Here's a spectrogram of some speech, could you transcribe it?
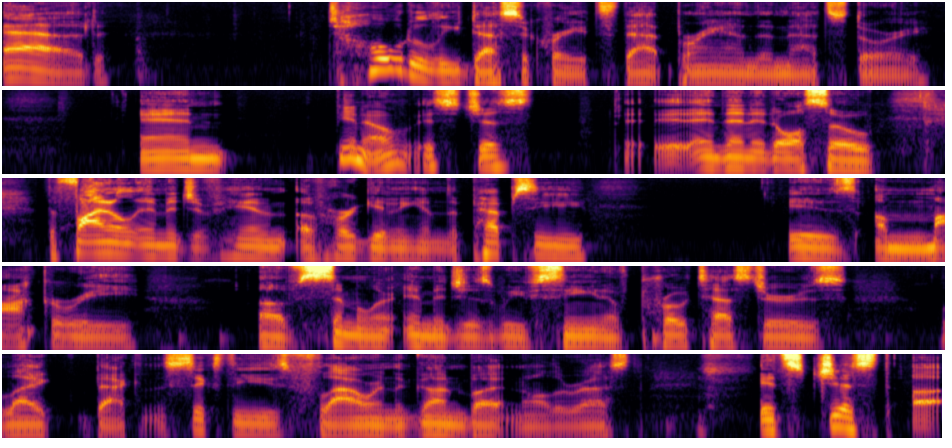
ad totally desecrates that brand and that story. And you know, it's just and then it also the final image of him of her giving him the Pepsi is a mockery of similar images we've seen of protesters like back in the 60s, flower in the gun butt and all the rest. It's just uh,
